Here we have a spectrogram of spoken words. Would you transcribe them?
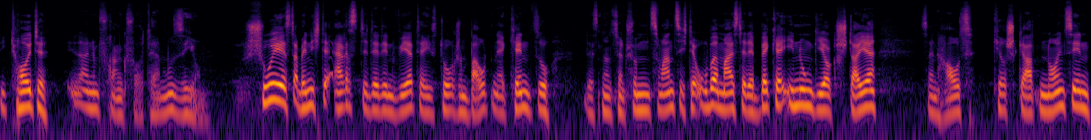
liegt heute in einem Frankfurter Museum. Schue ist aber nicht der Erste, der den Wert der historischen Bauten erkennt. So lässt 1925 der Obermeister der Bäckerinnung Georg Steyer sein Haus Kirschgarten 19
